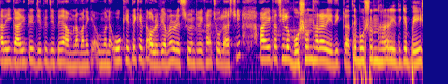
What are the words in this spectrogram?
আর এই গাড়িতে যেতে যেতে আমরা মানে মানে ও খেতে খেতে অলরেডি আমরা রেস্টুরেন্টের এখানে চলে আসছি। আর এটা ছিল বসুন্ধরার এদিকটাতে। বসুন্ধরার এদিকে বেশ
